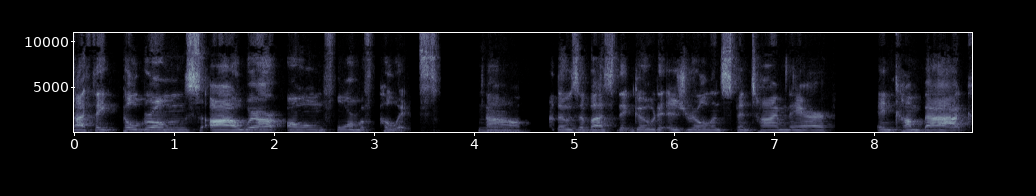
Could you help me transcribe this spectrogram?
I think pilgrims, uh, we're our own form of poets. Mm. Um, for those of us that go to Israel and spend time there and come back,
